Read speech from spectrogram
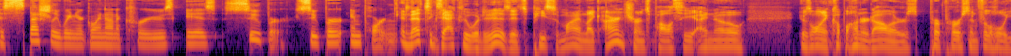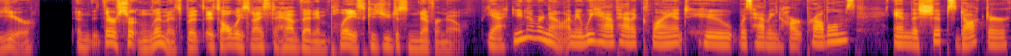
especially when you're going on a cruise, is super, super important. And that's exactly what it is. It's peace of mind. Like our insurance policy, I know it was only a couple hundred dollars per person for the whole year. And there are certain limits, but it's always nice to have that in place because you just never know. Yeah, you never know. I mean, we have had a client who was having heart problems, and the ship's doctor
